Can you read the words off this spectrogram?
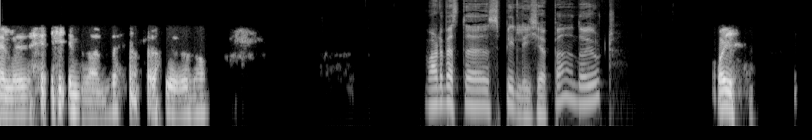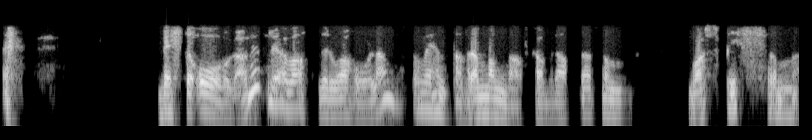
eller innvendig, for å si det sånn. Hva er det beste spillekjøpet du har gjort? Oi. Beste overgangen tror jeg var Atle Roar Haaland, som vi henta fra Mandalskameratene, som var spiss. Som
